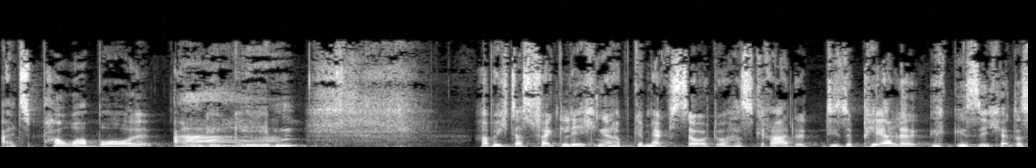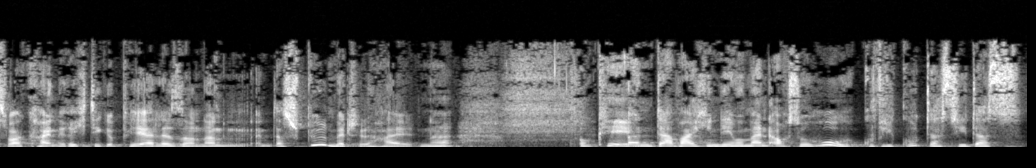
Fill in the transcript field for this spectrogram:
als Powerball angegeben, ah habe ich das verglichen, habe gemerkt, so, du hast gerade diese Perle gesichert. Das war keine richtige Perle, sondern das Spülmittel halt, ne? Okay. Und da war ich in dem Moment auch so, huh, wie gut, dass sie das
